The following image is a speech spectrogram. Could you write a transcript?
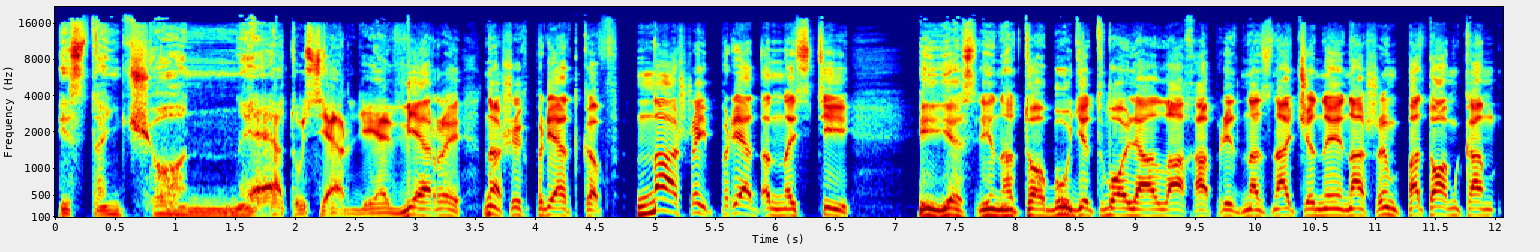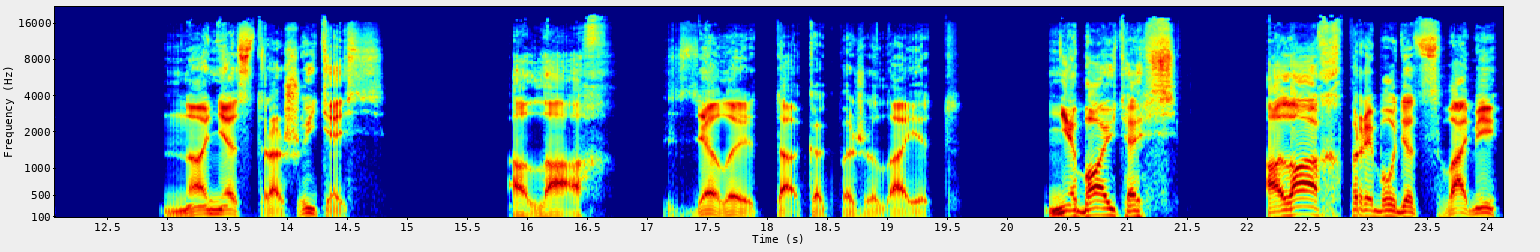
истонченные от усердия веры наших предков, нашей преданности — и если на то будет воля Аллаха, предназначенные нашим потомкам. Но не страшитесь. Аллах сделает так, как пожелает. Не бойтесь. Аллах пребудет с вами.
